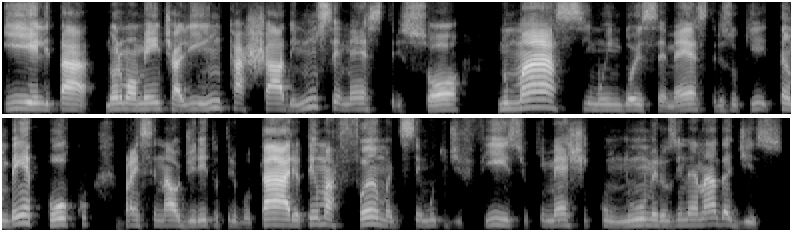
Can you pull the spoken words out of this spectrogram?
e ele está normalmente ali encaixado em um semestre só, no máximo em dois semestres, o que também é pouco para ensinar o direito tributário. Tem uma fama de ser muito difícil, que mexe com números, e não é nada disso.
